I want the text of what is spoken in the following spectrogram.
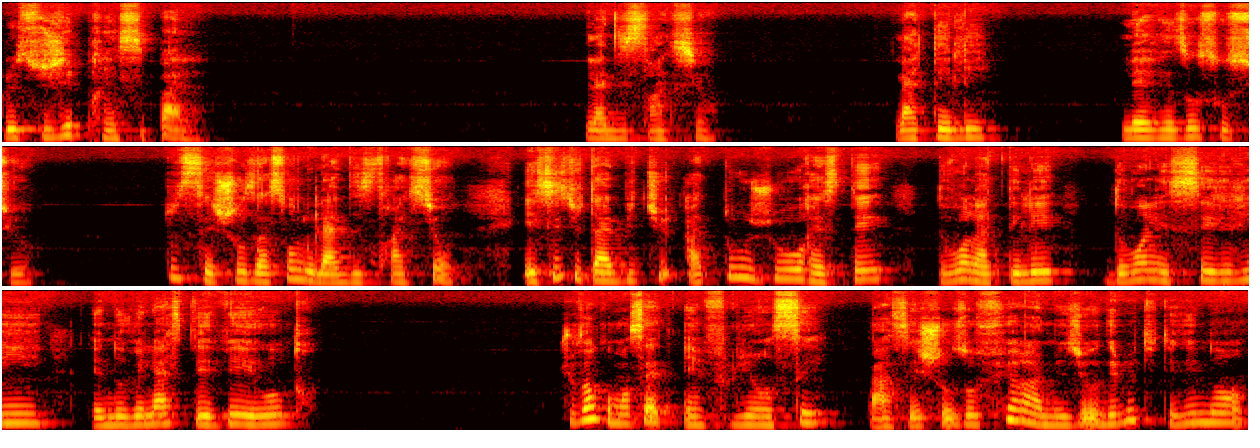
le sujet principal. La distraction, la télé, les réseaux sociaux. Toutes ces choses-là sont de la distraction. Et si tu t'habitues à toujours rester devant la télé, devant les séries, les novellas TV et autres, tu vas commencer à être influencé par ces choses au fur et à mesure. Au début, tu te dis non,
